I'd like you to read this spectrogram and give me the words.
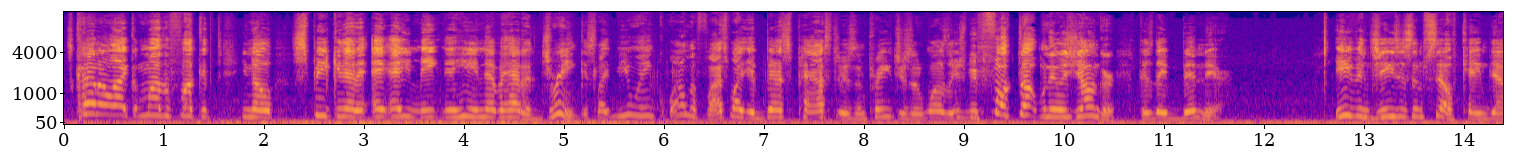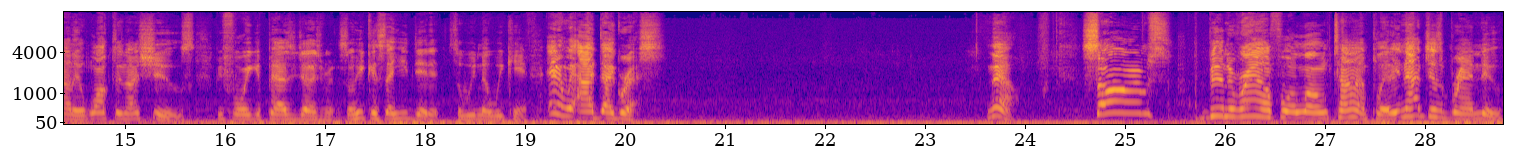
It's kind of like a motherfucker, you know, speaking at an AA meeting and he ain't never had a drink. It's like you ain't qualified. That's why your best pastors and preachers are the ones that used to be fucked up when they was younger because they've been there. Even Jesus himself came down and walked in our shoes before he could pass judgment. So he can say he did it. So we know we can. Anyway, I digress. Now, SARMs been around for a long time, play. They're not just brand new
